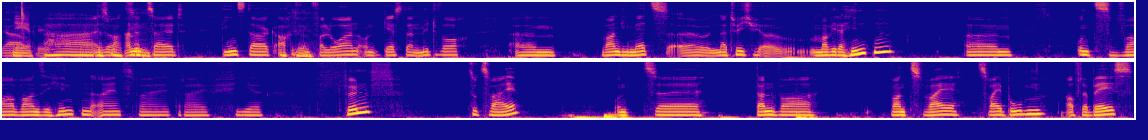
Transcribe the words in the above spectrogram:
ja, Nee. okay. Ah, das also macht Sinn. Amtszeit, Dienstag 8-5 Okay. verloren und gestern Mittwoch ähm, waren die Mets äh, natürlich äh, mal wieder hinten. Ähm, und zwar waren sie hinten 1, 2, 3, 4, 5 zu 2. Und äh, dann war, waren zwei, zwei Buben auf der Base,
